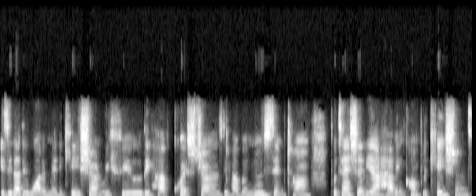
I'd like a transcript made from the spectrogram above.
Is it that they want a medication refill, they have questions, they have a new symptom, potentially are having complications.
